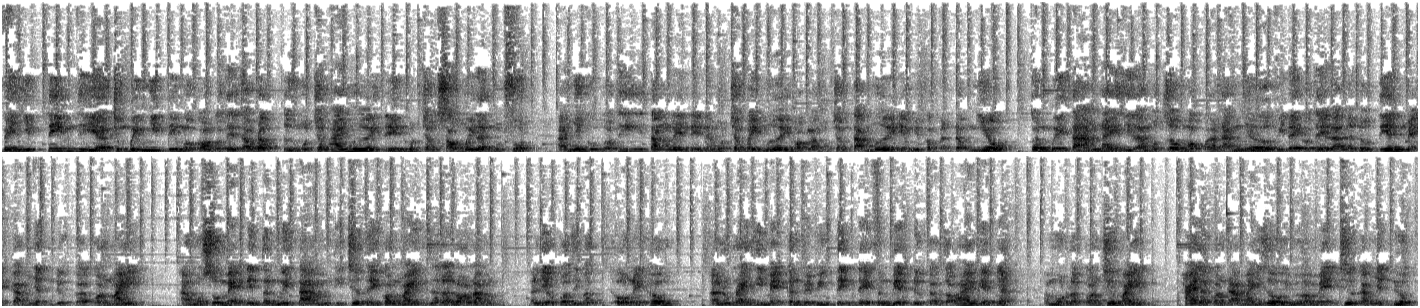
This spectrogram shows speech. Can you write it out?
Về nhịp tim thì à, trung bình nhịp tim của con có thể dao động từ 120 đến 160 lần một phút à, nhưng cũng có thể tăng lên đến 170 hoặc là 180 nếu như con vận động nhiều. Tuần 18 này thì là một dấu mốc à, đáng nhớ vì đây có thể là lần đầu tiên mẹ cảm nhận được à, con máy. À, một số mẹ đến tuần 18 thì chưa thấy con máy rất là lo lắng à, liệu có gì bất ổn hay không? À, lúc này thì mẹ cần phải bình tĩnh để phân biệt được à, rõ hai việc nhé. À, một là con chưa máy hai là con đã máy rồi nhưng mà mẹ chưa cảm nhận được.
